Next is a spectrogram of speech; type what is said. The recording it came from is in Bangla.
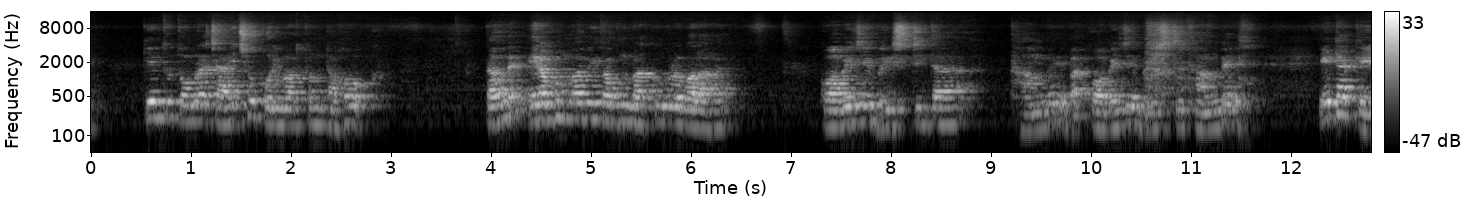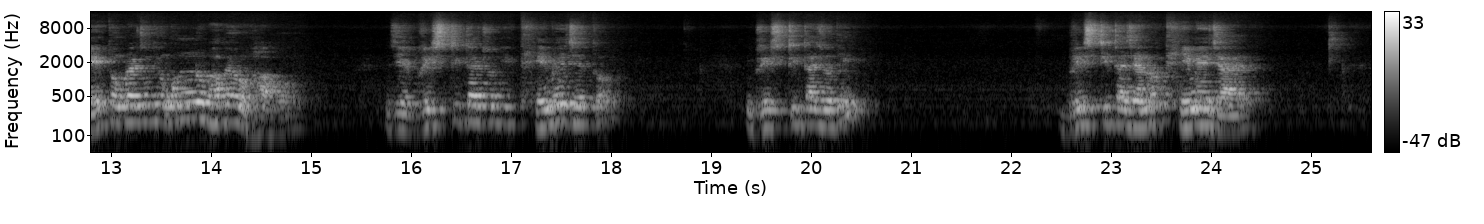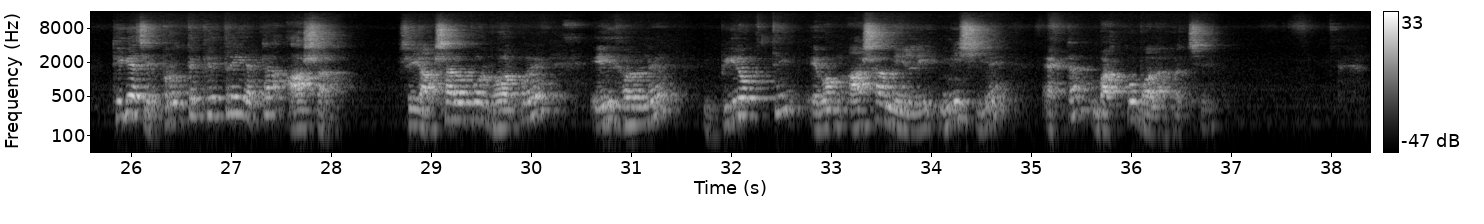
কিন্তু তোমরা চাইছো পরিবর্তনটা হোক। তাহলে এরকম ভাবেই তখন বাক্যগুলো বলা হয়। কবে যে বৃষ্টিটা থামবে বা কবে যে বৃষ্টি থামবে, এটাকে তোমরা যদি অন্যভাবেও ভাবো যে বৃষ্টিটা যদি থেমে যেত, বৃষ্টিটা যদি, বৃষ্টিটা যেন থেমে যায়, ঠিক আছে? প্রত্যেক ক্ষেত্রেই একটা আশা। সেই আশার উপর ভর করে এই ধরনের বিরক্তি এবং আশা মিলি, মিশিয়ে একটা বাক্য বলা হচ্ছে।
